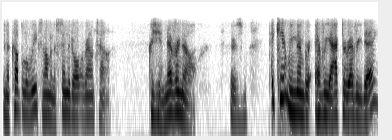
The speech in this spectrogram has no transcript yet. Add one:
in a couple of weeks, and I'm going to send it all around town because you never know. There's they can't remember every actor every day.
